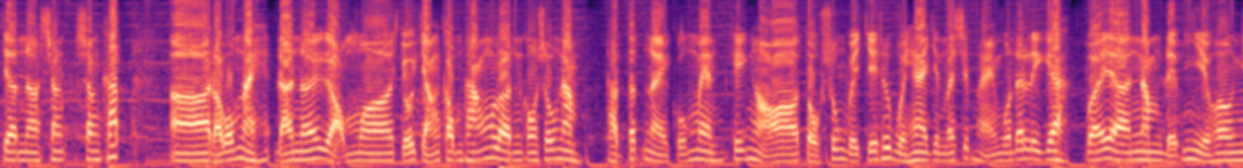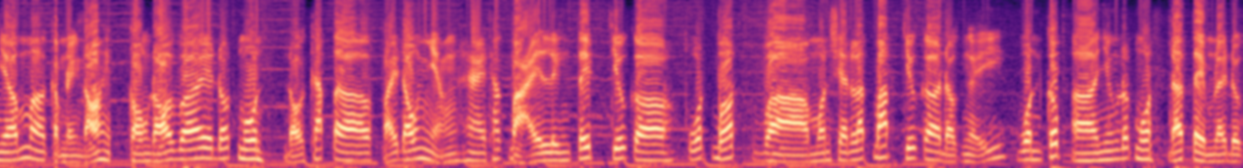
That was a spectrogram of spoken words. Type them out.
trên ờ, sân, sân khách. À, đội bóng này đã nới rộng ờ, uh, chuỗi trận không thắng lên con số 5 Thành tích này của Men khiến họ tụt xuống vị trí thứ 12 trên bảng xếp hạng Bundesliga với ờ, 5 điểm nhiều hơn nhóm ờ, cầm đèn đỏ. Còn đối với Dortmund, đội khách ờ, phải đón nhận hai thất bại liên tiếp trước Wolfsburg và Mönchengladbach trước đợt nghỉ World Cup. Nhưng Dortmund đã tìm lại được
